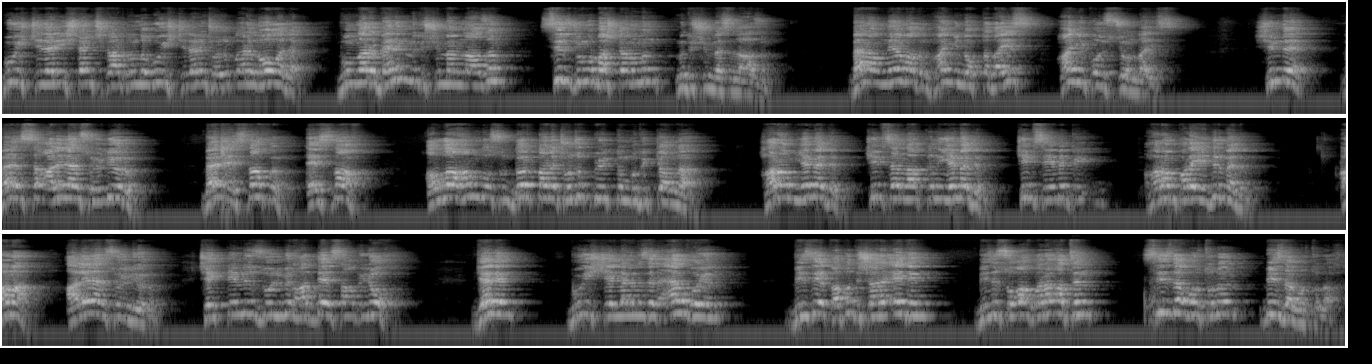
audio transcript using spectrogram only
Bu işçileri işten çıkardığımda bu işçilerin çocukları ne olacak? Bunları benim mi düşünmem lazım? Siz Cumhurbaşkanımın mı düşünmesi lazım? Ben anlayamadım hangi noktadayız, hangi pozisyondayız. Şimdi ben size alenen söylüyorum. Ben esnafım, esnaf. Allah hamdolsun dört tane çocuk büyüttüm bu dükkanda. Haram yemedim. Kimsenin hakkını yemedim. Kimseye de bir haram para yedirmedim. Ama alenen söylüyorum. Çektiğimiz zulmün haddi hesabı yok. Gelin bu iş yerlerimize de el koyun. Bizi kapı dışarı edin. Bizi sokaklara atın. Siz de kurtulun, biz de kurtulak.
